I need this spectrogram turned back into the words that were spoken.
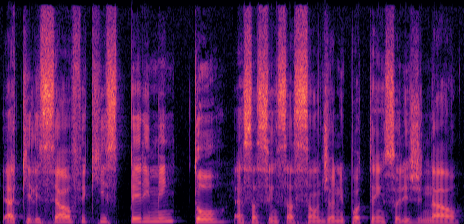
é aquele self que experimentou essa sensação de onipotência original,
